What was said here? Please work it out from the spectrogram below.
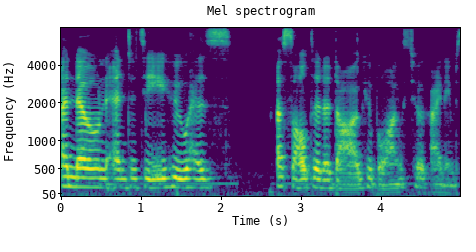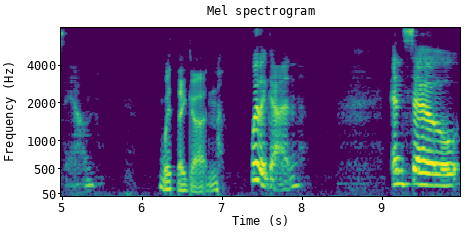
a known entity who has assaulted a dog who belongs to a guy named Sam. With a gun. With a gun. And so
